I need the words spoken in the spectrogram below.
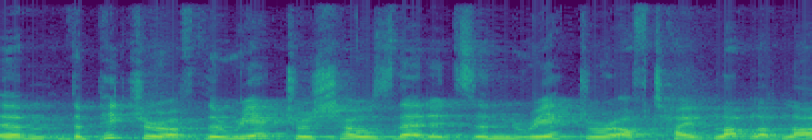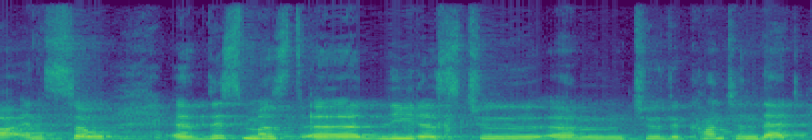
um, the picture of the reactor shows that it's a reactor of type blah blah blah, and so uh, this must uh, lead us to um, to the content that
